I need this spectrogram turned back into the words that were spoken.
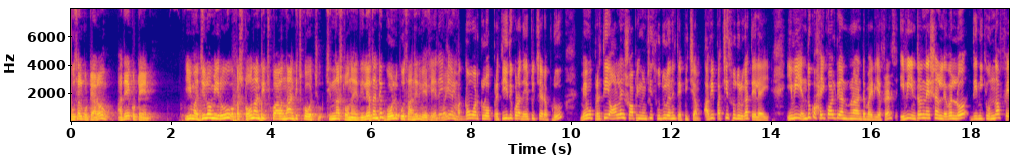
పూసలు కుట్టారో అదే కుట్టేయండి. ఈ మధ్యలో మీరు ఒక స్టోన్ అంటించుకోవాలన్నా అంటించుకోవచ్చు. చిన్న స్టోన్ అనేది. లేదంటే గోల్డ్ పూస అనేది ఏదైతే వైట్ మగ్గం వర్క్లో ప్రతిదీ కూడా నేర్పించేటప్పుడు మేము ప్రతి ఆన్లైన్ షాపింగ్ నుంచి సూదులు అనేది తెప్పించాం. అవి పచ్చి సూదులుగా తేలాయి. ఇవి ఎందుకు హై క్వాలిటీ అంటున్నా అంటే మై డియర్ ఫ్రెండ్స్ ఇవి ఇంటర్నేషనల్ లెవెల్లో దీనికి ఉన్న ఫే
